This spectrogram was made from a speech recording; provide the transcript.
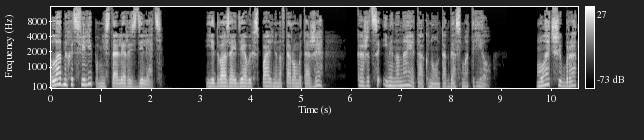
Ладно, хоть с Филиппом не стали разделять. Едва зайдя в их спальню на втором этаже, кажется, именно на это окно он тогда смотрел. Младший брат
